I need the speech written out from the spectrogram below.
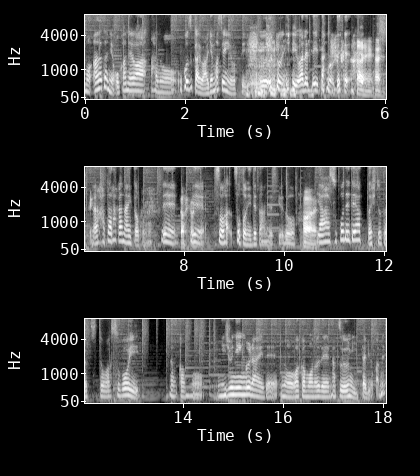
もうあなたにお金はあのお小遣いはあげませんよっていうふうに言われていたのではいはい。働かないとと思ってでそう外に出たんですけどはいい。やーそこで出会った人たちとはすごいなんかもう20人ぐらいでの若者で夏海行ったりとかね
